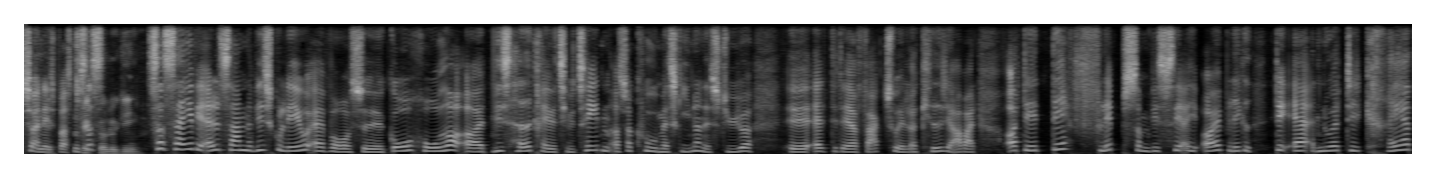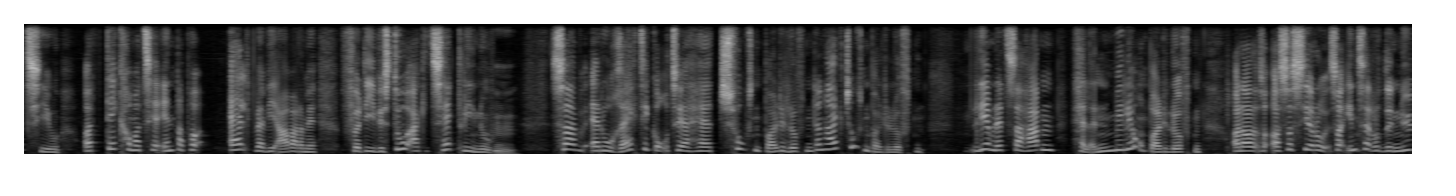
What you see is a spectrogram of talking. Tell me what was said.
Søren Espersen. Teknologi. Så, så sagde vi alle sammen, at vi skulle leve af vores øh, gode hoveder, og at vi havde kreativiteten, og så kunne maskinerne styre øh, alt det der faktuelle og kedelige arbejde. Og det er det flip, som vi ser i øjeblikket, det er, at nu er det kreative, og det kommer til at ændre på alt, hvad vi arbejder med. Fordi hvis du er arkitekt lige nu, mm. så er du rigtig god til at have 1000 bolde i luften. Den har ikke 1000 bolde i luften. Lige om lidt, så har den halvanden million bolde i luften. Og, når, og så, siger du, så indsætter du det nye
